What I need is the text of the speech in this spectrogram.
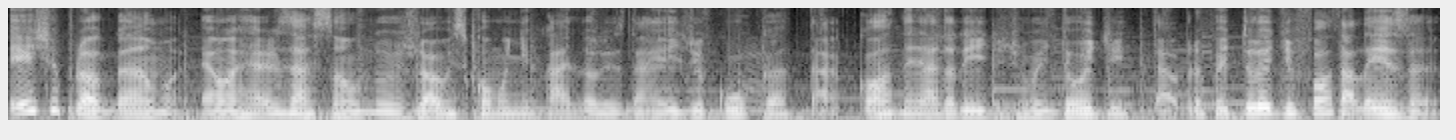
Este programa é uma realização dos jovens comunicadores da Rede Cuca, da Coordenadoria de Juventude da Prefeitura de Fortaleza,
